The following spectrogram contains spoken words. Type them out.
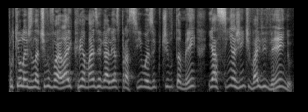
Porque o legislativo vai lá e cria mais regalias para si, o executivo também, e assim a gente vai vivendo.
